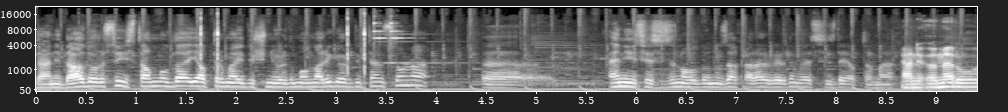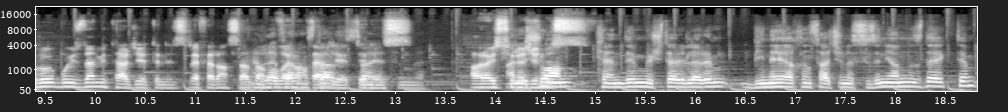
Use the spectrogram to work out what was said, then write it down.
Yani daha doğrusu İstanbul'da yaptırmayı düşünüyordum. Onları gördükten sonra e, en iyisi sizin olduğunuza karar verdim ve sizde yaptırmaya karar Yani verdim. Ömer Uğur'u bu yüzden mi tercih ettiniz? Referanslardan dolayı mı Referanslar tercih ettiniz? sayesinde. Arayış Hani süreciniz... şu an kendi müşterilerim bine yakın saçını sizin yanınızda ektim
